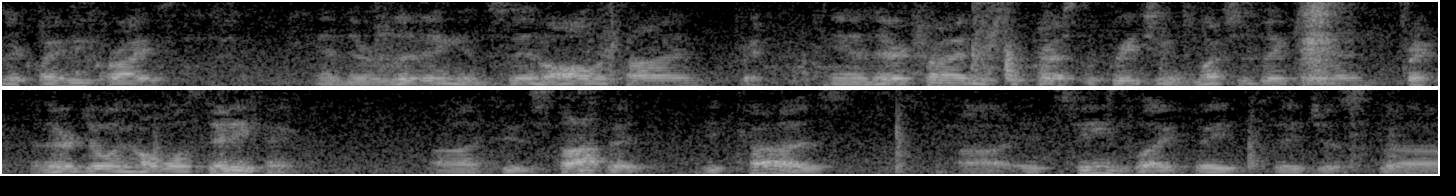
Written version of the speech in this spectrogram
they're claiming Christ and they're living in sin all the time. Right. And they're trying to suppress the preaching as much as they can. Right. And they're doing almost anything, uh, to stop it because uh, it seems like they they just uh,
